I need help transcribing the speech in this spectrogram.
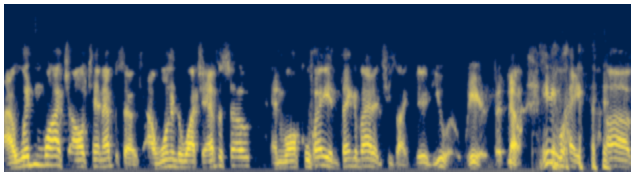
I wouldn't watch all ten episodes. I wanted to watch an episode and walk away and think about it. She's like, dude, you are weird. But no, anyway, uh,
